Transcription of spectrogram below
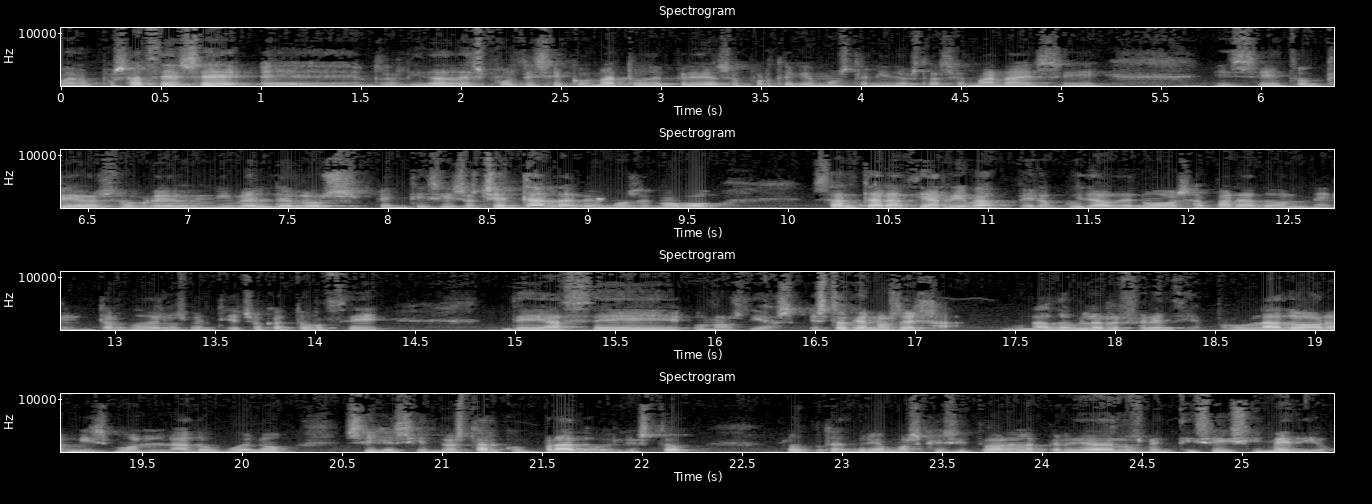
Bueno, pues hace ese, eh, en realidad, después de ese conato de pérdida de soporte que hemos tenido esta semana, ese, ese tonteo sobre el nivel de los 26.80, la vemos de nuevo saltar hacia arriba, pero cuidado, de nuevo se ha parado en el entorno de los 28.14 de hace unos días. ¿Esto qué nos deja? Una doble referencia. Por un lado, ahora mismo el lado bueno sigue siendo estar comprado. El stop lo tendríamos que situar en la pérdida de los 26 y medio.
